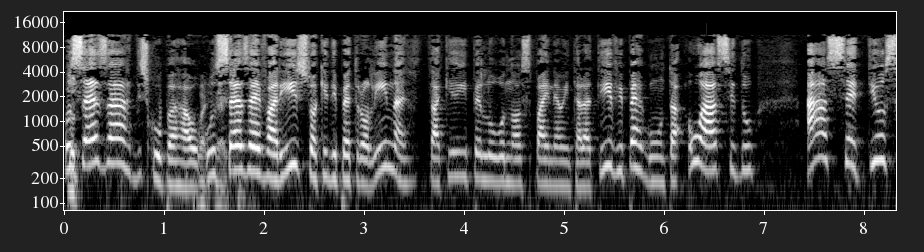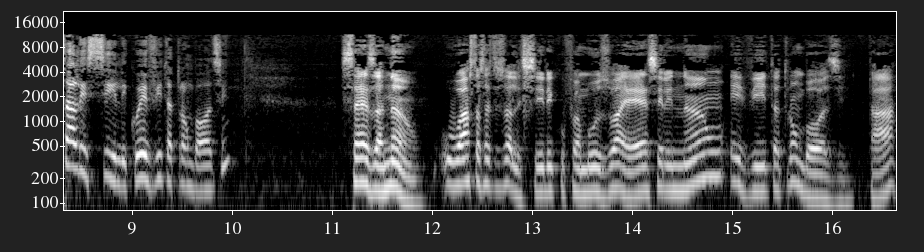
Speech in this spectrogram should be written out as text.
O César, desculpa, Raul. Vai, o. César Evaristo, aqui de Petrolina, está aqui pelo nosso painel interativo e pergunta: o ácido acetil salicílico evita trombose? César, não. O ácido acetilsalicílico, o famoso AS, ele não evita trombose, tá?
